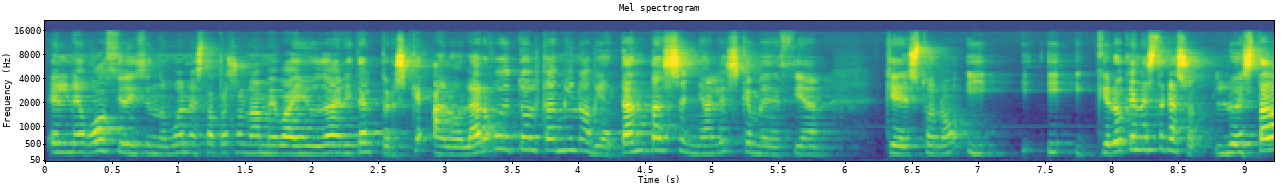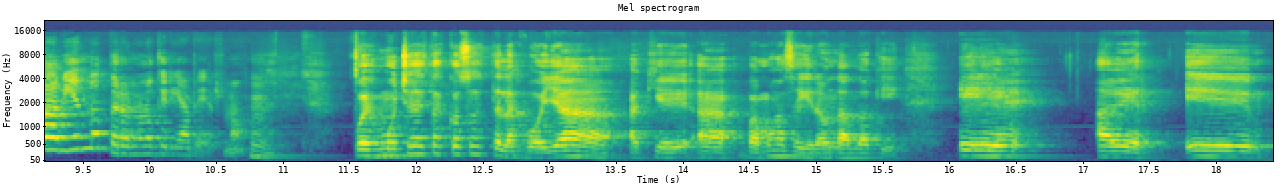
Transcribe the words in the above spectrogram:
el negocio diciendo, bueno, esta persona me va a ayudar y tal, pero es que a lo largo de todo el camino había tantas señales que me decían que esto no, y, y- y creo que en este caso lo estaba viendo, pero no lo quería ver, ¿no? Hmm. Pues muchas de estas cosas te las voy a, aquí, a- vamos a seguir ahondando aquí. Eh, a ver, eh,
